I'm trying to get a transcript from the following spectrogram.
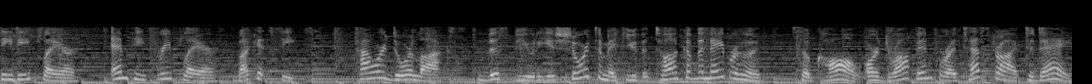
CD player, MP3 player, bucket seats, power door locks. This beauty is sure to make you the talk of the neighborhood. So call or drop in for a test drive today.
